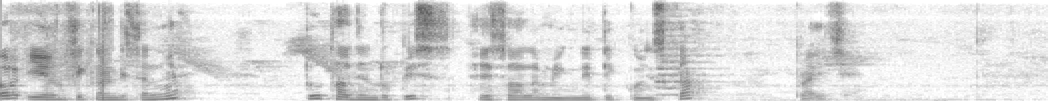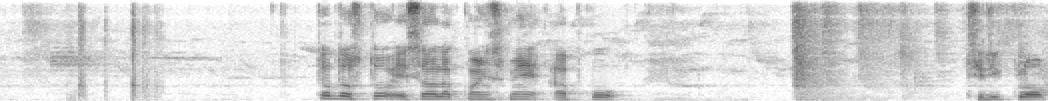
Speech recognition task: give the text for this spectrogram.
और ई e कंडीशन में टू थाउज़ेंड रुपीज़ ऐसा वाला मैग्नेटिक कॉइन्स का प्राइस है। तो दोस्तों ऐसा वाला कॉइन्स में आपको थ्री क्लॉक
